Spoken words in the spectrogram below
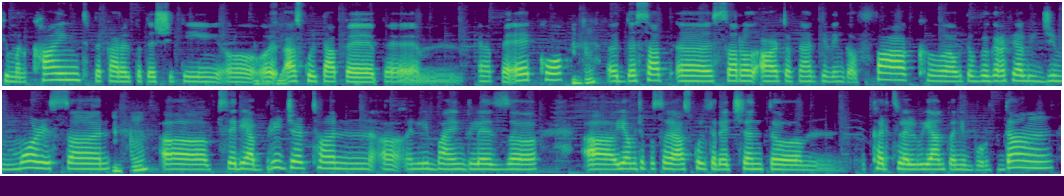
Humankind, pe care îl puteți citi, uh, uh, asculta pe, pe, uh, pe Echo, uh-huh. uh, The Sut- uh, Subtle Art of Not Giving a Fuck, uh, autobiografia lui Jim Morrison, uh-huh. uh, seria Bridgerton uh, în limba engleză. Uh, eu am început să ascult recent uh, cărțile lui Anthony Bourdain, Uh,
